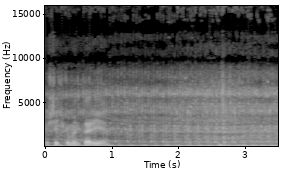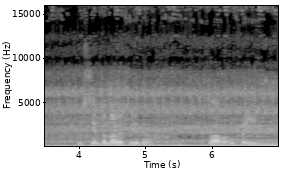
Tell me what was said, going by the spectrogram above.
пишіть коментарі. І всім до нових відео. Слава Україні!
